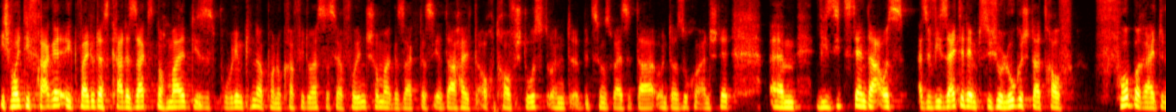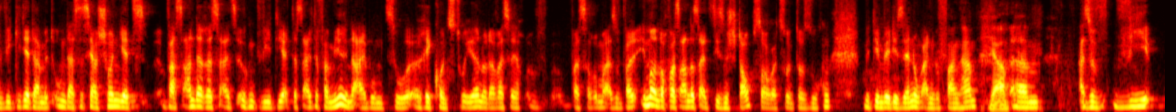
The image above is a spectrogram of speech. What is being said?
Ich wollte die Frage, weil du das gerade sagst, nochmal dieses Problem Kinderpornografie. Du hast es ja vorhin schon mal gesagt, dass ihr da halt auch drauf stoßt und äh, beziehungsweise da Untersuchungen anstellt. Ähm, wie sieht's denn da aus? Also wie seid ihr denn psychologisch darauf vorbereitet und wie geht ihr damit um? Das ist ja schon jetzt was anderes, als irgendwie die, das alte Familienalbum zu rekonstruieren oder was, was auch immer. Also weil immer noch was anderes als diesen Staubsauger zu untersuchen, mit dem wir die Sendung angefangen haben. Ja. Ähm, also wie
